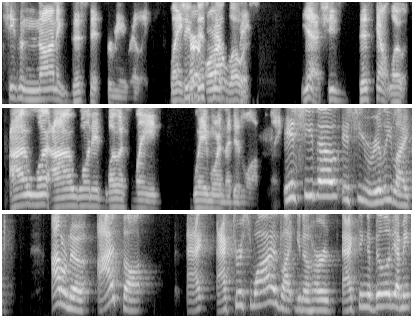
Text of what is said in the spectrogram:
she's a non-existent for me, really. Like she's discount Lois. Yeah, she's discount Lois. I want I wanted Lois Lane way more than I did Lana. Is she though? Is she really like? I don't know. I thought act, actress wise, like you know her acting ability. I mean,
